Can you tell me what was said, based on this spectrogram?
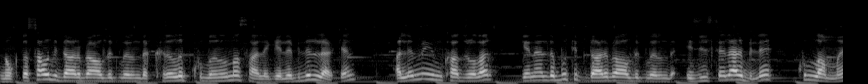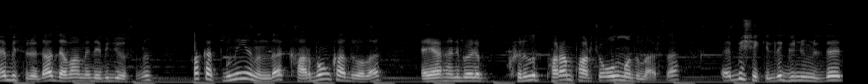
noktasal bir darbe aldıklarında kırılıp kullanılmaz hale gelebilirlerken alüminyum kadrolar genelde bu tip darbe aldıklarında ezilseler bile kullanmaya bir süre daha devam edebiliyorsunuz. Fakat bunun yanında karbon kadrolar eğer hani böyle kırılıp paramparça olmadılarsa e, bir şekilde günümüzde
